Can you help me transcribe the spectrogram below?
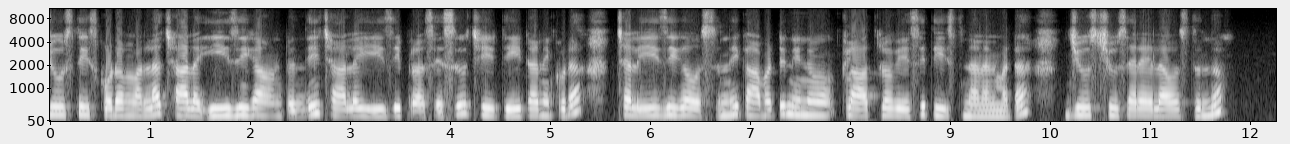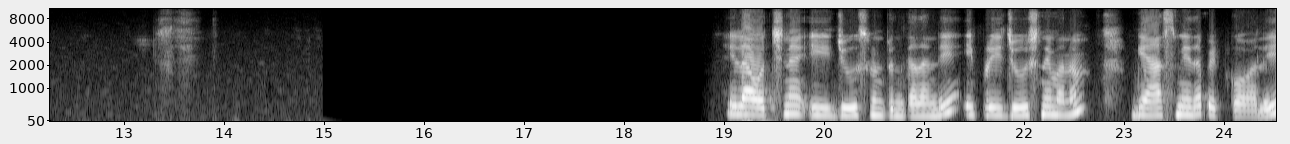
జ్యూస్ తీసుకోవడం వల్ల చాలా ఈజీగా ఉంటుంది. చాలా ఈజీ ప్రాసెస్ తీయటానికి కూడా చాలా ఈజీగా వస్తుంది. కాబట్టి నేను క్లాత్లో వేసి తీస్తున్నాను అనమాట జ్యూస్ చూసారా ఎలా వస్తుందో? ఇలా వచ్చిన ఈ జ్యూస్ ఉంటుంది కదండి. ఇప్పుడు ఈ జ్యూస్ని మనం గ్యాస్ మీద పెట్టుకోవాలి.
